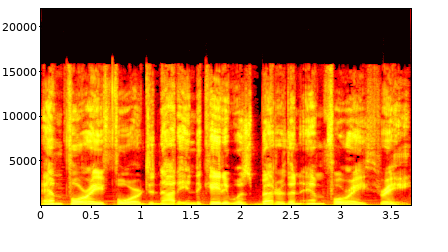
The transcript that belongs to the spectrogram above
M4A4 did not indicate it was better than M4A3.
